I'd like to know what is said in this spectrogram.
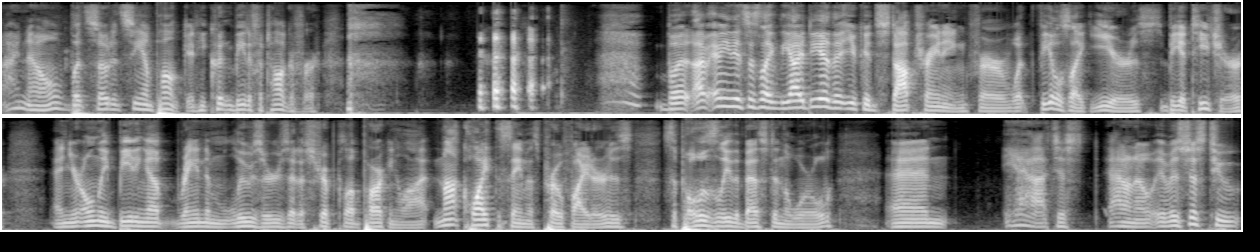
I know, but so did CM Punk, and he couldn't beat a photographer. but I mean, it's just like the idea that you could stop training for what feels like years, be a teacher, and you're only beating up random losers at a strip club parking lot. Not quite the same as pro fighters, supposedly the best in the world. And yeah, just I don't know. It was just too.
